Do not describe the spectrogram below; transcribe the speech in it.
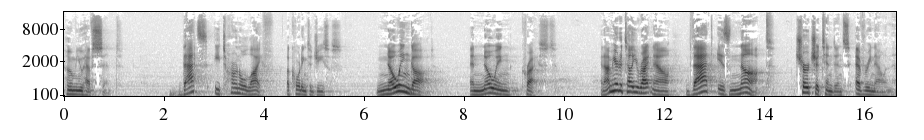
whom you have sent. That's eternal life according to Jesus. Knowing God and knowing Christ. And I'm here to tell you right now that is not church attendance every now and then.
